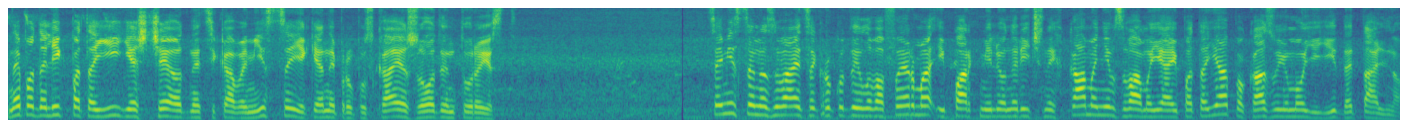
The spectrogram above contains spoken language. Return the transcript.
Неподалік Паттайі є ще одне цікаве місце, яке не пропускає жоден турист. Це місце називається Крокодилова ферма і парк мільйонарічних каменів. З вами я і Паттая показуємо її детально.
